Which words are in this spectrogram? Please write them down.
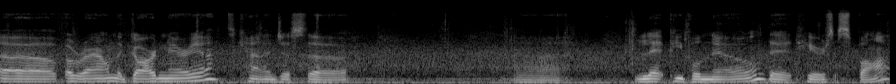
uh, around the garden area to kind of just uh, uh, let people know that here's a spot.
